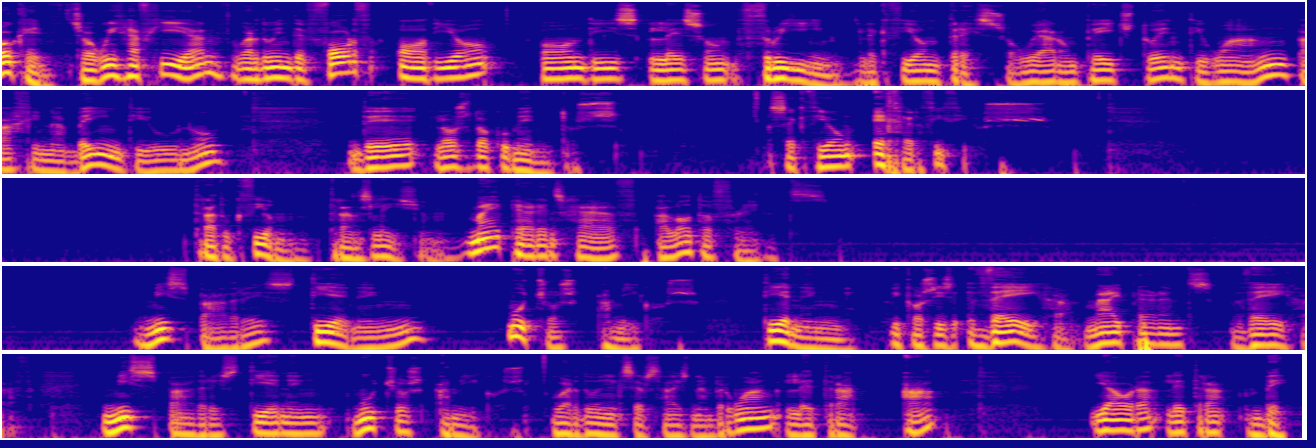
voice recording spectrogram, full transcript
Okay, so we have here, we are doing the fourth audio on this lesson 3, lección 3. So we are on page 21, página 21 de los documentos. Sección ejercicios. Traducción, translation. My parents have a lot of friends. Mis padres tienen muchos amigos. Tienen, because they have. My parents, they have. Mis padres tienen muchos amigos. We are doing exercise number one, letra A. Y ahora letra B.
